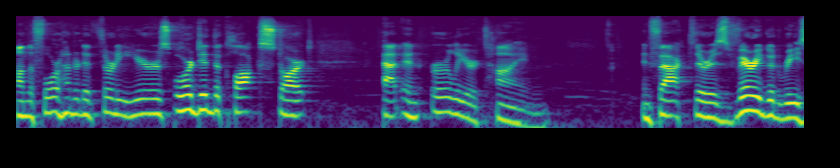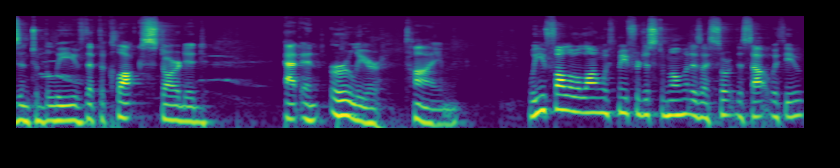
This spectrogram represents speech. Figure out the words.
On the 430 years, or did the clock start at an earlier time? In fact, there is very good reason to believe that the clock started at an earlier time. Will you follow along with me for just a moment as I sort this out with you?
